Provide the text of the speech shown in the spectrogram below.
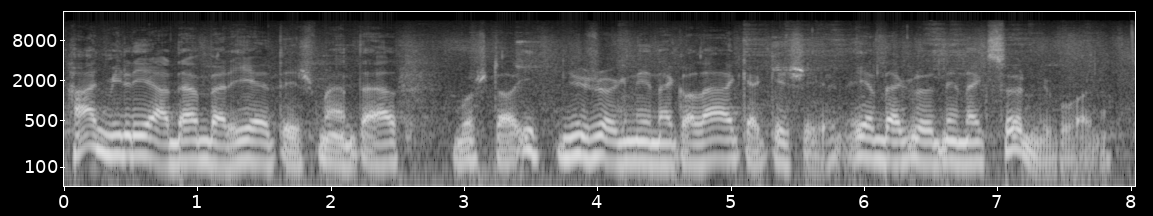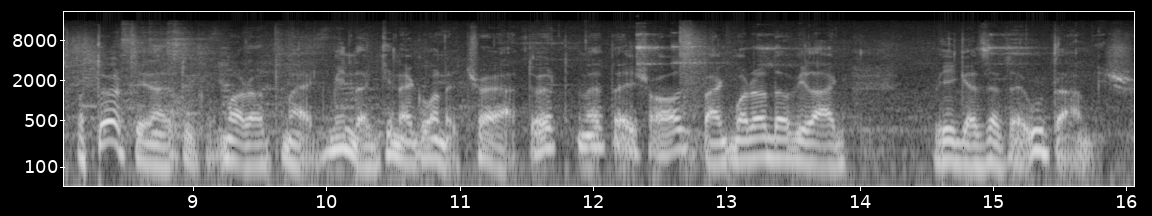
hány milliárd ember élt és ment el, most ha itt nyüzsögnének a lelkek és érdeklődnének, szörnyű volna. A történetük maradt meg. Mindenkinek van egy saját története, és az megmarad a világ végezete után is.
